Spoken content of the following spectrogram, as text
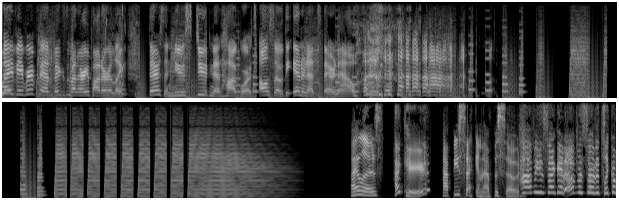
My favorite fanfics about Harry Potter are like, there's a new student at Hogwarts. Also, the internet's there now. I love that. Hi, Liz. Hi, Cait. Happy second episode. Happy second episode. It's like a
